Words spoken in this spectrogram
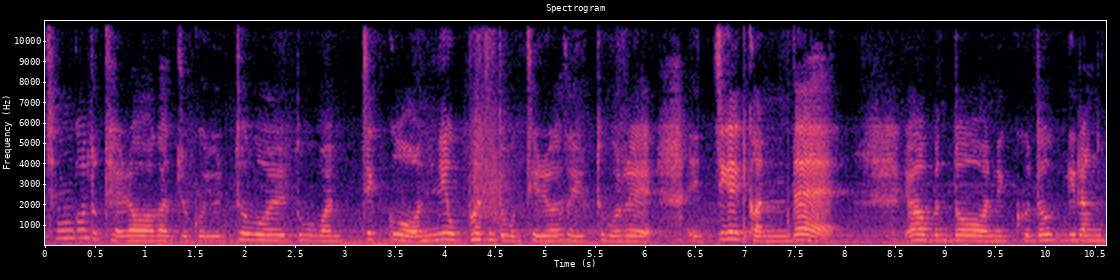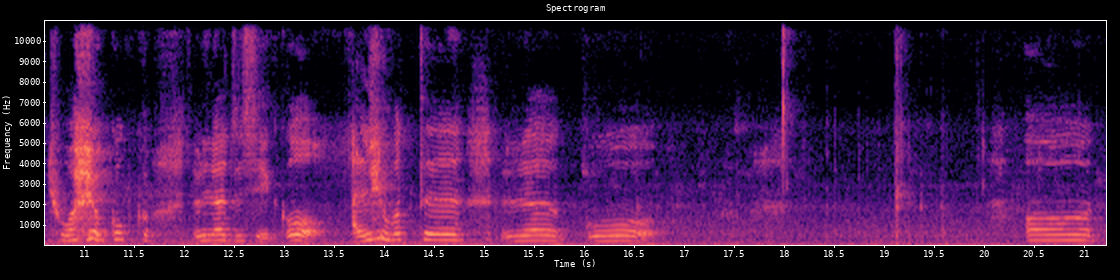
친구도 데려와가지고 유튜브도 막 찍고 언니 오빠들도 막 데려와서 유튜브를 찍을 건데 여러분도 언니 구독이랑 좋아요 꾹꾹 눌러주시고 알림 버튼 누르고 어또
